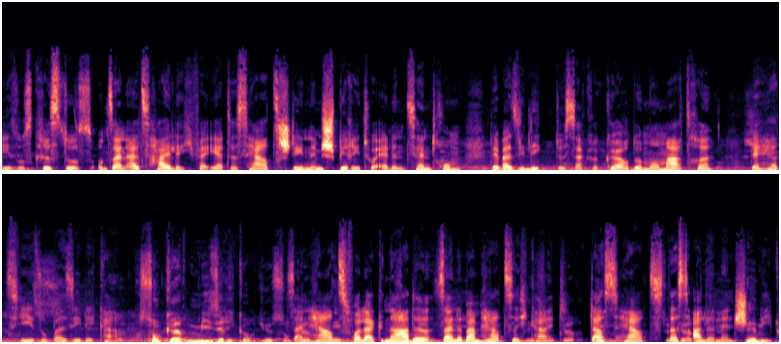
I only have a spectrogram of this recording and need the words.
Jesus Christus und sein als heilig verehrtes Herz stehen im spirituellen Zentrum der Basilique de Sacré-Cœur de Montmartre, der Herz-Jesu-Basilika. Sein Herz voller Gnade, seine Barmherzigkeit, das Herz, das alle Menschen liebt,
